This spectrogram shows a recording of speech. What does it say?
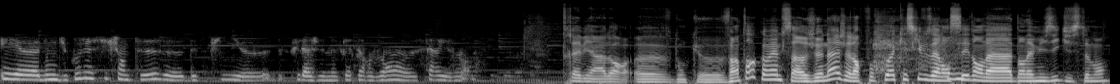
Et euh, donc, du coup, je suis chanteuse euh, depuis, depuis l'âge de mes 14 ans, sérieusement. Très bien. Alors, euh, donc, euh, 20 ans quand même, c'est un jeune âge. Alors, pourquoi Qu'est-ce qui vous a lancé dans la, dans la musique, justement?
